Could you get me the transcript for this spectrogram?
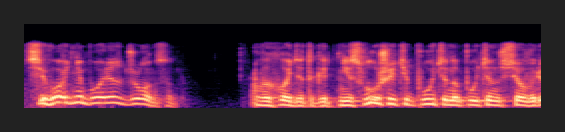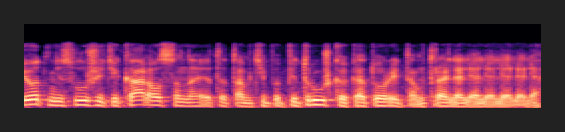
Сегодня Борис Джонсон выходит и говорит, не слушайте Путина, Путин все врет, не слушайте Карлсона, это там типа Петрушка, который там тра-ля-ля-ля-ля-ля.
